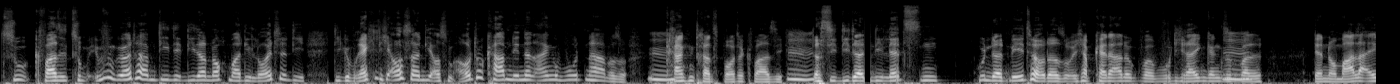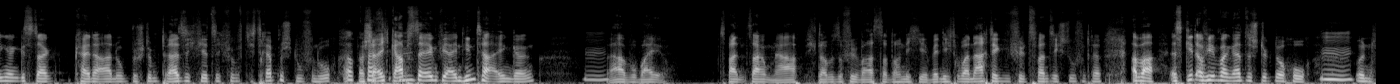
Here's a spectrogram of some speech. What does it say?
zu, quasi zum Impfen gehört haben, die, die dann nochmal die Leute, die, die gebrechlich aussahen, die aus dem Auto kamen, denen dann angeboten haben, also Mhm. Krankentransporte quasi, Mhm. dass sie die dann die letzten 100 Meter oder so, ich habe keine Ahnung, wo, wo die reingegangen sind, Mhm. weil der normale Eingang ist da, keine Ahnung, bestimmt 30, 40, 50 Treppenstufen hoch. Oh. Wahrscheinlich gab es da irgendwie einen Hintereingang. Mhm. Ja, wobei, 20, sagen, ja, ich glaube, so viel war es dann noch nicht hier, wenn ich drüber nachdenke, wie viel 20 Stufen treffen. Aber es geht auf jeden Fall ein ganzes Stück noch hoch. Mhm. Und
